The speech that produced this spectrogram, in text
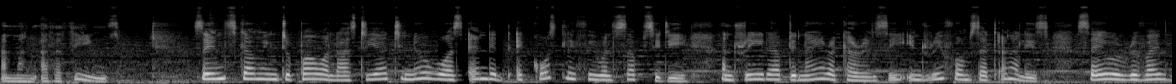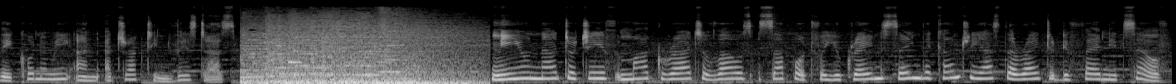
among other things. Since coming to power last year, Tinubu has ended a costly fuel subsidy and freed up the naira currency in reforms that analysts say will revive the economy and attract investors. New NATO chief Mark Rutte vows support for Ukraine, saying the country has the right to defend itself,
